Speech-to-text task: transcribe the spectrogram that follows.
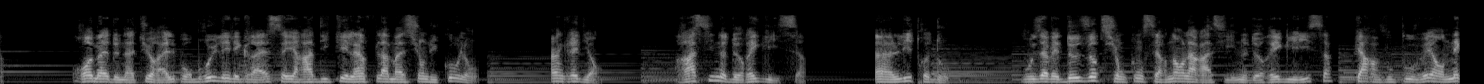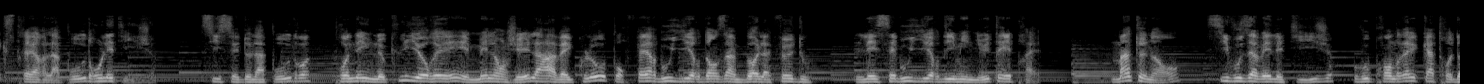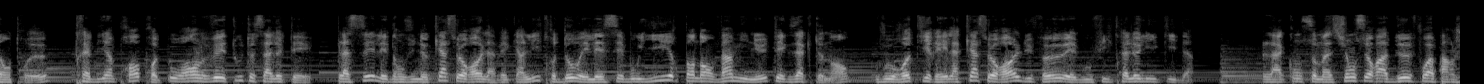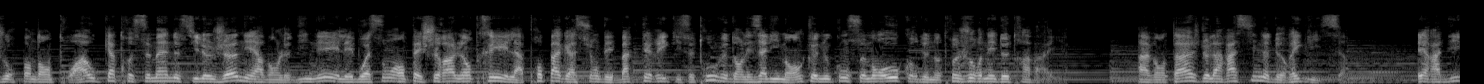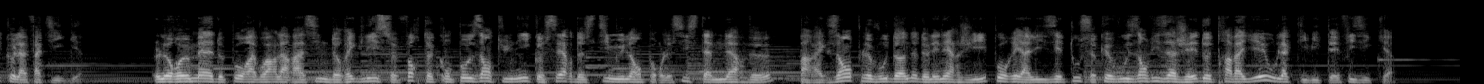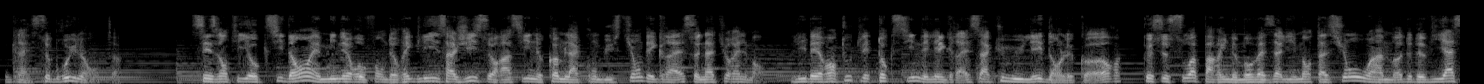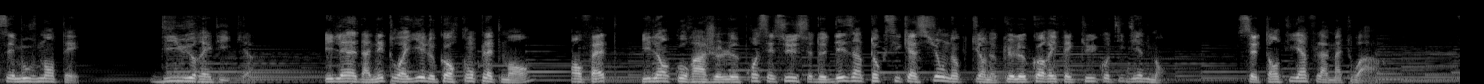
Remède naturel pour brûler les graisses et éradiquer l'inflammation du côlon. Ingrédients. Racine de réglisse. 1 litre d'eau. Vous avez deux options concernant la racine de réglisse, car vous pouvez en extraire la poudre ou les tiges. Si c'est de la poudre, prenez une cuillerée et mélangez-la avec l'eau pour faire bouillir dans un bol à feu doux. Laissez bouillir 10 minutes et prêt. Maintenant, si vous avez les tiges, vous prendrez 4 d'entre eux, très bien propres pour enlever toute saleté. Placez-les dans une casserole avec un litre d'eau et laissez bouillir pendant 20 minutes exactement, vous retirez la casserole du feu et vous filtrez le liquide. La consommation sera deux fois par jour pendant 3 ou 4 semaines si le jeûne est avant le dîner et les boissons empêchera l'entrée et la propagation des bactéries qui se trouvent dans les aliments que nous consommons au cours de notre journée de travail. Avantage de la racine de réglisse. Éradique la fatigue. Le remède pour avoir la racine de réglisse forte composante unique sert de stimulant pour le système nerveux, par exemple vous donne de l'énergie pour réaliser tout ce que vous envisagez de travailler ou l'activité physique. Graisse brûlante. Ces antioxydants et minéraux fond de réglisse agissent racines comme la combustion des graisses naturellement, libérant toutes les toxines et les graisses accumulées dans le corps, que ce soit par une mauvaise alimentation ou un mode de vie assez mouvementé diurétique. Il aide à nettoyer le corps complètement, en fait, il encourage le processus de désintoxication nocturne que le corps effectue quotidiennement. C'est anti-inflammatoire.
